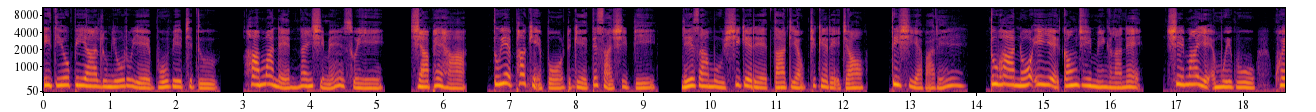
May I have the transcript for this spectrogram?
အီသီယိုးပီးယားလူမျိုးတို့ရဲ့ဘိုးဘေးဖြစ်သူဟာမနဲ့နှိုင်းရှင်မယ်ဆိုရင်ယာဖက်ဟာသူ့ရဲ့ဖခင်အပေါ်တကယ်တစ္ဆာရှိပြီးလေးစားမှုရှိခဲ့တဲ့သားတစ်ယောက်ဖြစ်ခဲ့တဲ့အကြောင်းသိရှိရပါတယ်။သူဟာနောအေးရဲ့ကောင်းကြီးမင်္ဂလာနဲ့ ရှေမရဲ့အမွေကို ခွဲ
